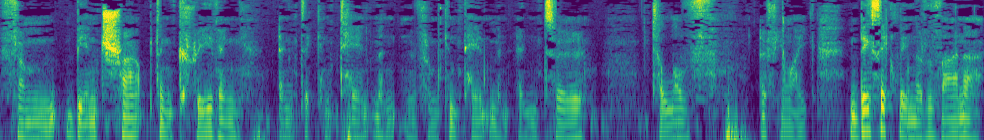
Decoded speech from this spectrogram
from being trapped and craving into contentment, and from contentment into to love, if you like. And basically, nirvana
